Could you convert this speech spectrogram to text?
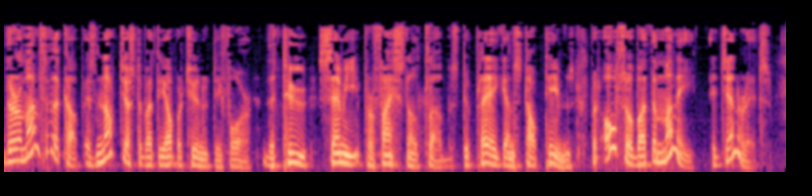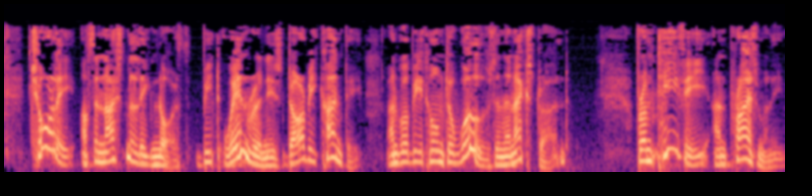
the romance of the Cup is not just about the opportunity for the two semi-professional clubs to play against top teams, but also about the money it generates. Chorley of the National League North beat Wayne Rooney's Derby County and will be at home to Wolves in the next round. From TV and prize money,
